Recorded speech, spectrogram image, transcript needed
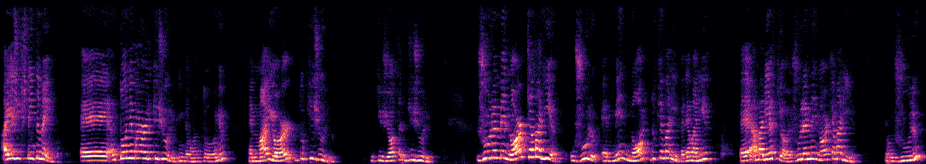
Aí a gente tem também, é, Antônio é maior do que Júlio. Então, Antônio é maior do que Júlio. Do que J de Júlio. Júlio é menor que a Maria. O Júlio é menor do que a Maria. Cadê a Maria? é a Maria aqui, ó. Júlio é menor que a Maria. Então, Júlio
